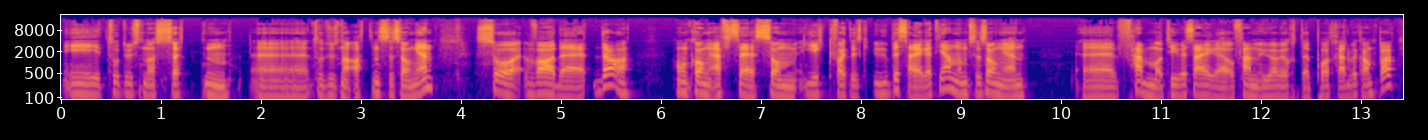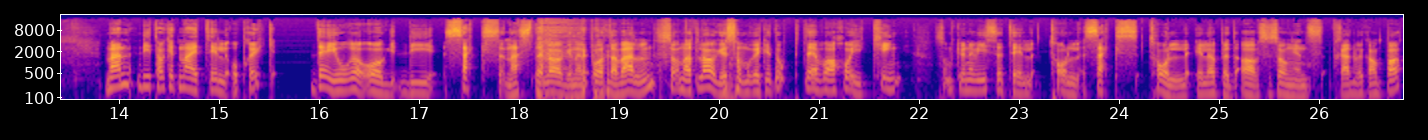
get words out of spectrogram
I 2017-2018-sesongen eh, så var det da Hongkong FC som gikk faktisk ubeseiret gjennom sesongen. Eh, 25 seire og 5 uavgjorte på 30 kamper. Men de takket nei til opprykk. Det gjorde òg de seks neste lagene på tabellen, sånn at laget som rykket opp, det var Hoi King som kunne vise til 12-6-12 i løpet av sesongens 30 kamper,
